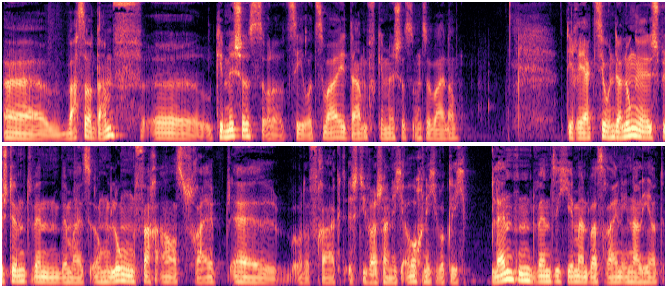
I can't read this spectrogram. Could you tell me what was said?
äh, Wasserdampfgemisches äh, oder CO2-Dampfgemisches und so weiter die Reaktion der Lunge ist bestimmt, wenn, wenn man jetzt irgendeinen Lungenfacharzt schreibt äh, oder fragt, ist die wahrscheinlich auch nicht wirklich blendend, wenn sich jemand was rein inhaliert.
